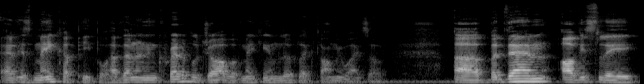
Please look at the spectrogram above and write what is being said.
and his makeup people have done an incredible job of making him look like Tommy Wiseau. Uh, but then, obviously,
